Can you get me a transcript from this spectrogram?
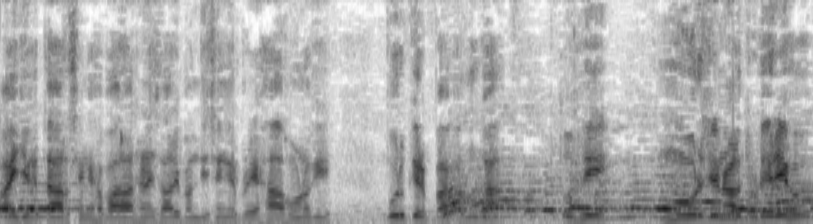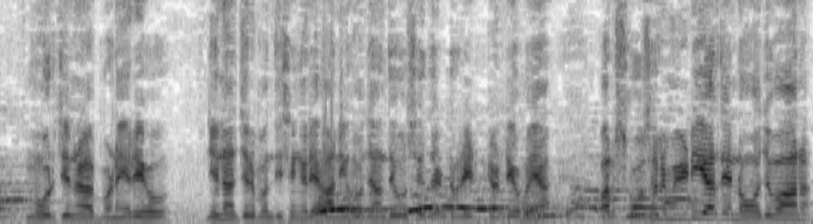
ਭਾਈ ਜਗਤਾਰ ਸਿੰਘ ਹਵਾਲਾ ਸਣੇ ਸਾਰੇ ਬੰਦੀ ਸਿੰਘ ਰਿਹਾ ਹੋਣਗੇ। ਗੁਰੂ ਕਿਰਪਾ ਕਰੂਗਾ। ਤੁਸੀਂ ਮੋਰਚੇ ਨਾਲ ਜੁੜੇ ਰਹੋ, ਮੋਰਚੇ ਨਾਲ ਬਣੇ ਰਹੋ। ਜਿਨ੍ਹਾਂ ਚਿਰ ਬੰਦੀ ਸਿੰਘ ਰਿਹਾ ਨਹੀਂ ਹੋ ਜਾਂਦੇ, ਉਸੇ ਤੇ ਡਰੇ ਡਟੇ ਹੋਏ ਆ। ਪਰ ਸੋਸ਼ਲ ਮੀਡੀਆ ਤੇ ਨੌਜਵਾਨ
